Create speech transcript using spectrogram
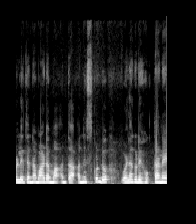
ಒಳ್ಳೆಯದನ್ನ ಮಾಡಮ್ಮ ಅಂತ ಅನ್ನಿಸ್ಕೊಂಡು ಒಳಗಡೆ ಹೋಗ್ತಾನೆ.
